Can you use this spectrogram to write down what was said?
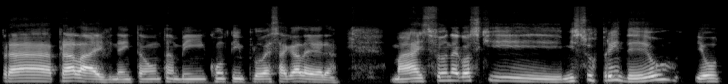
para a live, né? Então também contemplou essa galera. Mas foi um negócio que me surpreendeu. Eu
